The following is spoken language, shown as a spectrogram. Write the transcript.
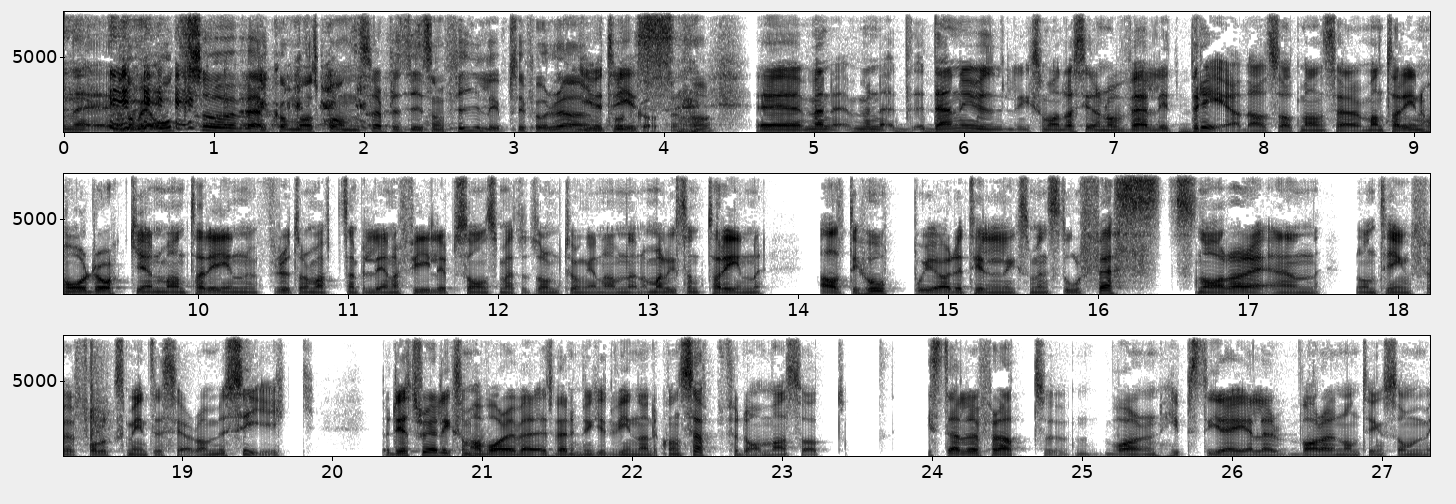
Men, eh, De är också välkomna att sponsra, precis som Philips i förra Givetvis. podcasten. Ja. Eh, men, men den är ju liksom andra sidan då väldigt bred, alltså att man, så här, man tar in hårdrocken, man tar in, förutom haft till exempel Lena Philipsson som är ett av de tunga namnen, och man liksom tar in alltihop och gör det till en, liksom en stor fest snarare än någonting för folk som är intresserade av musik. Och det tror jag liksom har varit ett väldigt mycket ett vinnande koncept för dem, alltså att istället för att vara en hipstergrej eller vara någonting som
